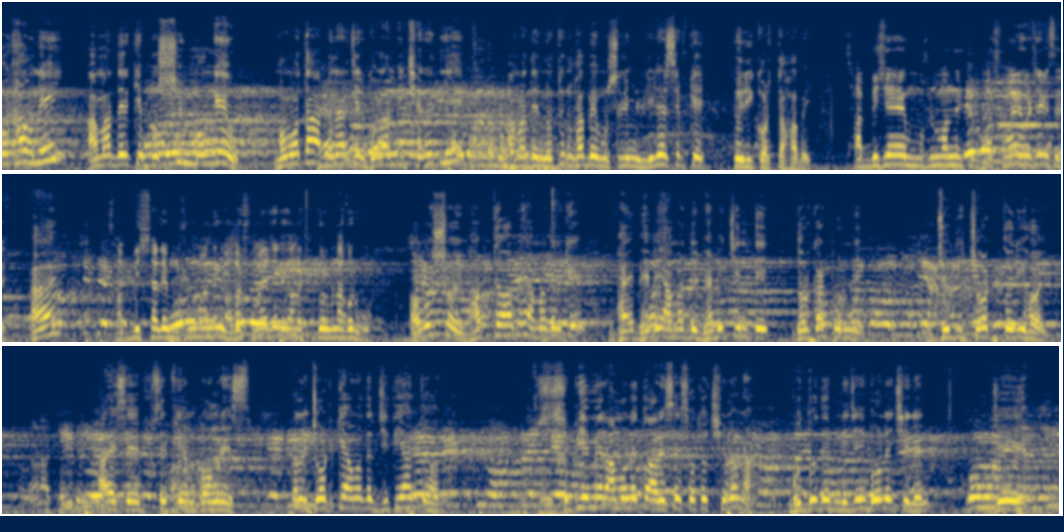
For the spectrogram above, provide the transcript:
কোথাও নেই। আমাদেরকে পশ্চিমবঙ্গেও মমতা ব্যানার্জির গোলামি ছেড়ে দিয়ে আমাদের নতুনভাবে মুসলিম লিডারশিপকে তৈরি করতে হবে। ছাব্বিশে মুসলমানদের কি ভাবার সময় হয়ে গেছে? হ্যাঁ? ছাব্বিশ সালে মুসলমানদের ভাবার সময় হয়ে গেছে? আমরা কি করব না করব? অবশ্যই ভাবতে হবে আমাদেরকে। ভেবে আমাদের ভেবে চিনতে দরকার পড়লে যদি জোট তৈরি হয় আইএসএফ সিপিএম কংগ্রেস তাহলে জোটকে আমাদের জিতিয়ে আনতে হবে। সিপিএমের আমলে তো আরএসএস অত ছিল না। বুদ্ধদেব নিজেই বলেছিলেন যে,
